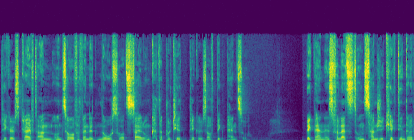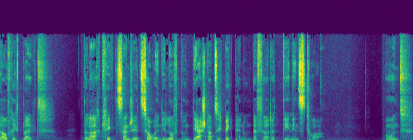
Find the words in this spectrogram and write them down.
Pickles greift an und Zoro verwendet No Sword Style und katapultiert Pickles auf Big Pen zu. Big Pen ist verletzt und Sanji kickt ihn, damit er aufrecht bleibt. Danach kickt Sanji Zoro in die Luft und der schnappt sich Big Pen und befördert den ins Tor. Und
